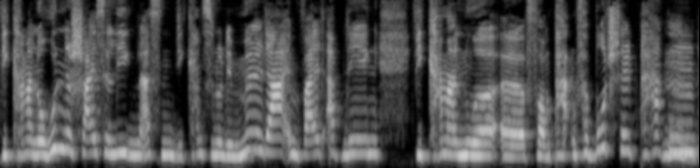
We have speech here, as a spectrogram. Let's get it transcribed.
Wie kann man nur Hundescheiße liegen lassen? Wie kannst du nur den Müll da im Wald ablegen? Wie kann man nur äh, vom Parken Verbotsschild parken? Hm.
